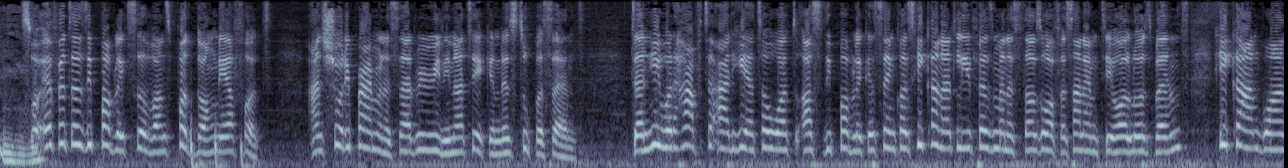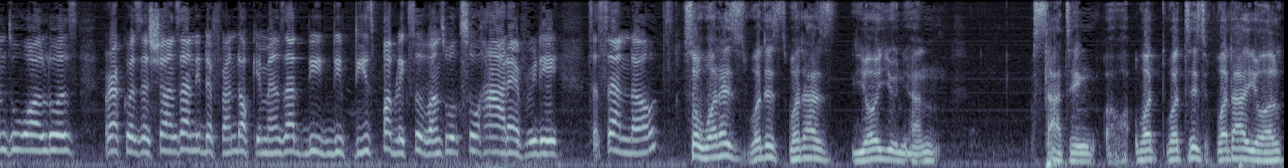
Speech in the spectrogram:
Mm-hmm. So if it is the public servants put down their foot and show the Prime Minister that we're really not taking this 2%, then he would have to adhere to what us, the public, is saying because he cannot leave his minister's office and empty all those bins. He can't go and do all those requisitions and the different documents that the, the, these public servants work so hard every day to send out. So what is what is what has your union starting? What what is what are you all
